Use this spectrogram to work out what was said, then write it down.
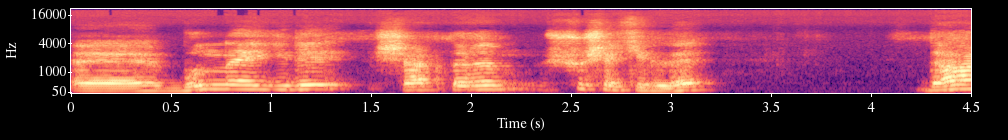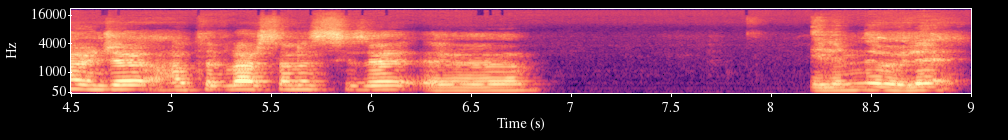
E, bununla ilgili şartlarım şu şekilde. Daha önce hatırlarsanız size e, elimde böyle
